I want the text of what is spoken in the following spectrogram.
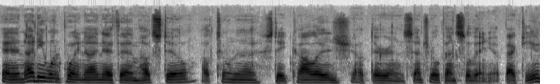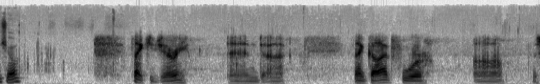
and 91.9 FM Hutsdale, Altoona State College out there in central Pennsylvania. Back to you, Joe. Thank you, Jerry. And uh, thank God for uh, this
